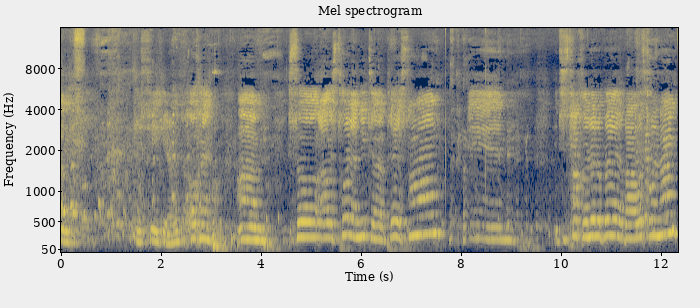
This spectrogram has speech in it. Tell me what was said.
Um, let's see here. Okay. Um, so I was told I need to play a song and just talk a little bit about what's going on.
